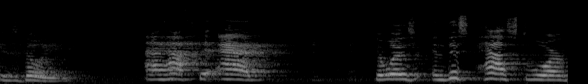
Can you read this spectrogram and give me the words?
is doing. And I have to add, there was in this past war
